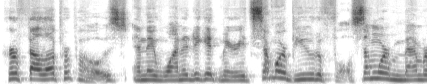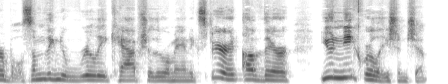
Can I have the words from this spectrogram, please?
Her fella proposed and they wanted to get married somewhere beautiful, somewhere memorable, something to really capture the romantic spirit of their unique relationship.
